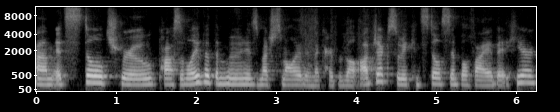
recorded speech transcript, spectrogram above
um, it's still true, possibly, that the moon is much smaller than the Kuiper belt object, so we can still simplify a bit here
